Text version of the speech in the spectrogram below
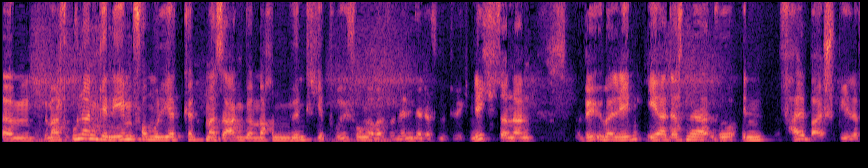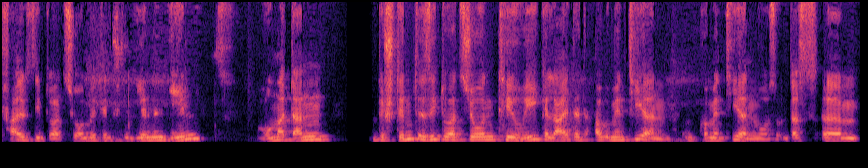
Ähm, wenn man es unangenehm formuliert, könnte man sagen, wir machen mündliche Prüfungen, aber so nennen wir das natürlich nicht, sondern wir überlegen eher, dass wir so in Fallbeispiele, Fallsituationen mit den Studierenden gehen, wo man dann bestimmte Situationen theoriegeleitet argumentieren und kommentieren muss. Und das, ähm,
